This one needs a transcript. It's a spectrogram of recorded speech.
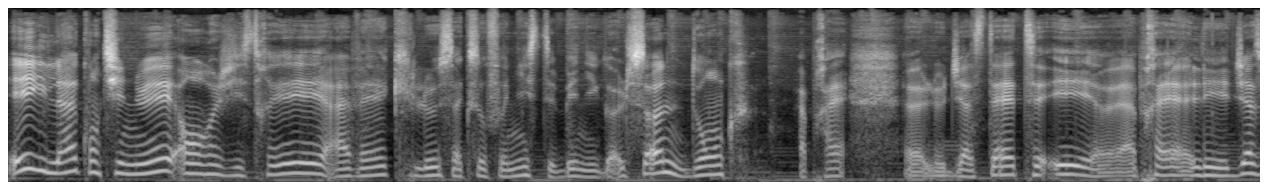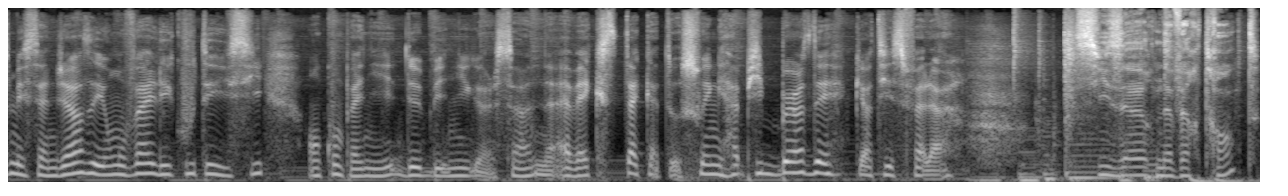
Et il a continué à enregistrer avec le saxophoniste Benny Golson, donc après euh, le Jazz Tête et euh, après les Jazz Messengers et on va l'écouter ici en compagnie de Benny Golson avec Staccato Swing Happy Birthday Curtis Feller. 6h, 9h30,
